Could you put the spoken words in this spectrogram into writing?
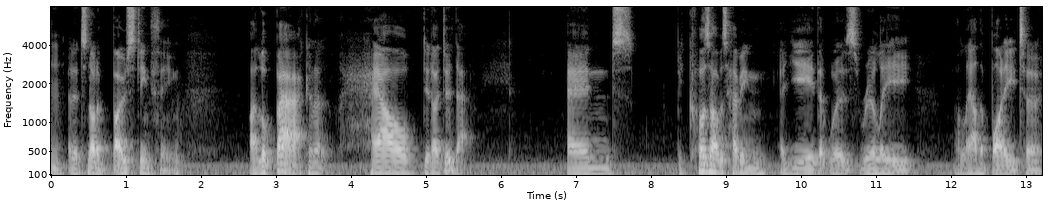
Mm. and it's not a boasting thing. I look back and I, how did I do that? And because I was having a year that was really allow the body to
